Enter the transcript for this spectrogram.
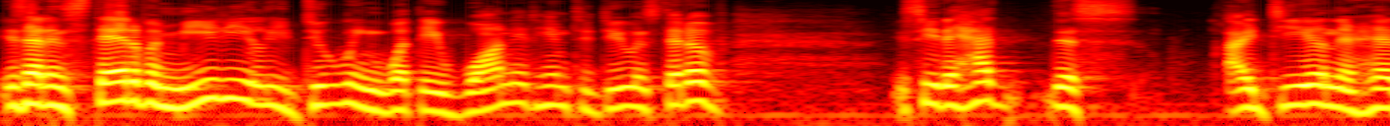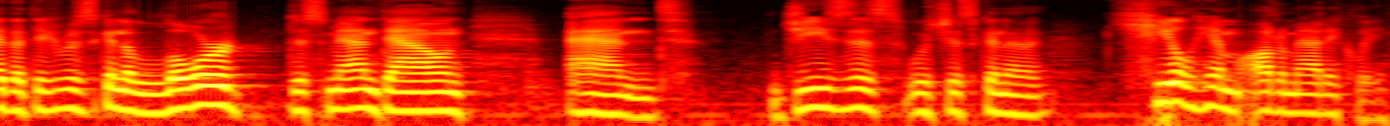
is that instead of immediately doing what they wanted him to do, instead of, you see, they had this idea in their head that they were just going to lower this man down and Jesus was just going to heal him automatically.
